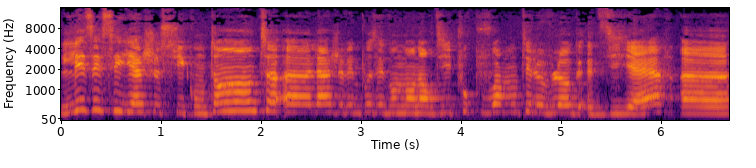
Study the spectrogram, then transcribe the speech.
les essayages, je suis contente. Euh, là, je vais me poser devant mon ordi pour pouvoir monter le vlog d'hier. Euh,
